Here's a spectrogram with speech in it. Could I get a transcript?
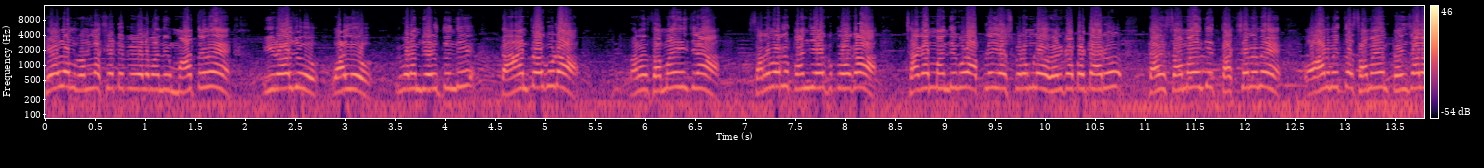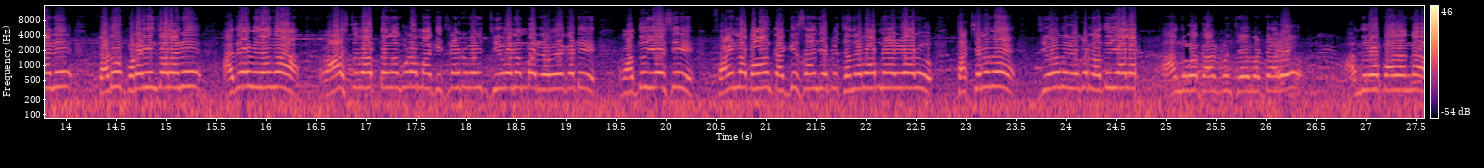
కేవలం రెండు లక్షల డెబ్బై వేల మందికి మాత్రమే ఈరోజు వాళ్ళు ఇవ్వడం జరుగుతుంది. దాంట్లో కూడా మనకు సంబంధించిన సర్వర్లు పనిచేయకపోగా సగం మంది కూడా అప్లై చేసుకోవడంలో వెనుకబడ్డారు. దానికి సంబంధించి తక్షణమే వాహనమిత్ర సమయం పెంచాలని గడువు పొడిగించాలని అదేవిధంగా రాష్ట్ర వ్యాప్తంగా కూడా మాకు ఇచ్చినటువంటి జీవో నెంబర్ ఇరవై ఒకటి రద్దు చేసి ఫైన్ల భావం తగ్గిస్తామని చెప్పి చంద్రబాబు నాయుడు గారు తక్షణమే జీవో నెంబర్ ఒకటి రద్దు చేయాలని ఆందోళన కార్యక్రమం చేపట్టారు. అందులో భాగంగా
